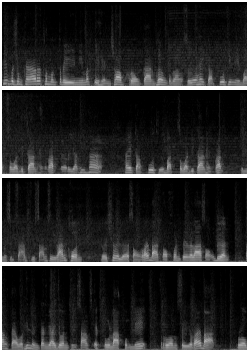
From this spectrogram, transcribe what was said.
ที่ประชุมคณะรัฐมนตรีมีมติเห็นชอบโครงการเพิ่มกำลังซื้อให้กับผู้ที่มีบัตรสวัสดิการแห่งรัฐในระยะที่ 5 ให้กับผู้ถือบัตรสวัสดิการแห่งรัฐจำนวน 13.34 ล้านคน โดยช่วยเหลือ 200 บาทต่อคนเป็นเวลา 2 เดือน ตั้งแต่วันที่ 1 กันยายน ถึง 31 ตุลาคมนี้ รวม 400 บาท รวม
